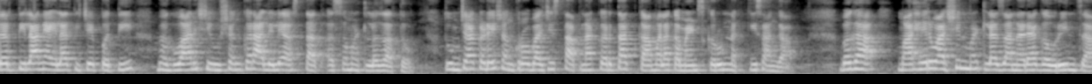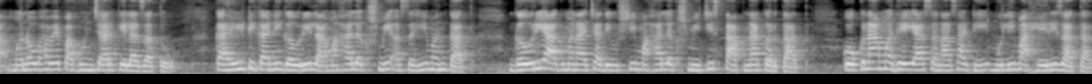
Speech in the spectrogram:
तर तिला न्यायला तिचे पती भगवान शिवशंकर आलेले असतात असं म्हटलं जातं. तुमच्याकडे शंकरोबाची स्थापना करतात का? मला कमेंट्स करून नक्की सांगा. बघा माहेरवाशीन म्हटल्या जाणाऱ्या गौरींचा मनोभावे पाहुणचार केला जातो. काही ठिकाणी गौरीला महालक्ष्मी असंही म्हणतात. गौरी आगमनाच्या दिवशी महालक्ष्मीची स्थापना करतात. कोकणामध्ये या सणासाठी मुली माहेरी जातात.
